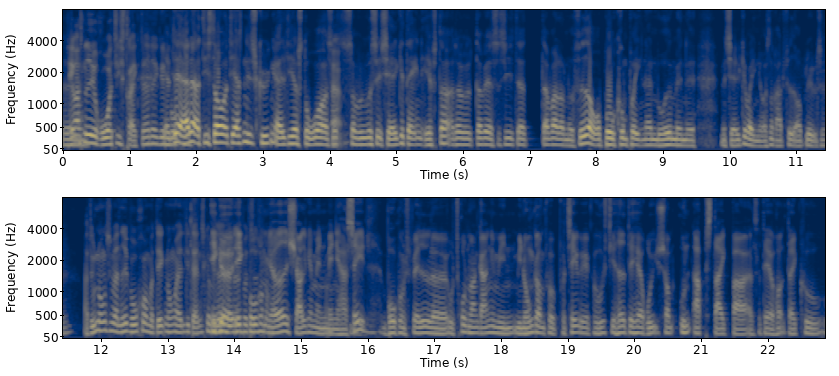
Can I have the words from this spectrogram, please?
Det er også nede i Ruhr-distriktet, er det ikke Ja, det? det er det, og de, står, de er sådan lidt i skyggen af alle de her store, og så, Ja. så var vi ude at se Schalke dagen efter, og der, der vil jeg så sige, der, der var der noget fedt over Bochum på en eller anden måde, men, øh, men Schalke var egentlig også en ret fed oplevelse. Har du nogensinde været nede i Bochum og dække nogle af alle de danskere? vi havde Ikke, dernede ikke på Bochum, tidspunkt? jeg har været i Schalke, men, men jeg har set Bochum spille uh, utrolig mange gange i min, min ungdom på, på tv. Jeg kan huske, de havde det her ry som unabsteigbar, altså det her hold, der ikke kunne,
